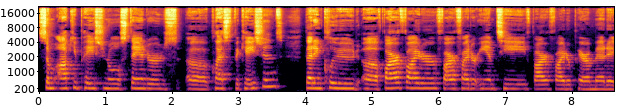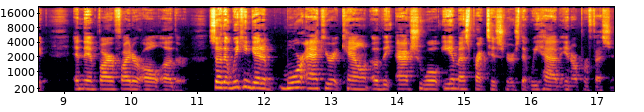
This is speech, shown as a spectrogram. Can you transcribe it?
some occupational standards uh, classifications that include uh, firefighter, firefighter EMT, firefighter paramedic, and then firefighter all other so that we can get a more accurate count of the actual EMS practitioners that we have in our profession.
